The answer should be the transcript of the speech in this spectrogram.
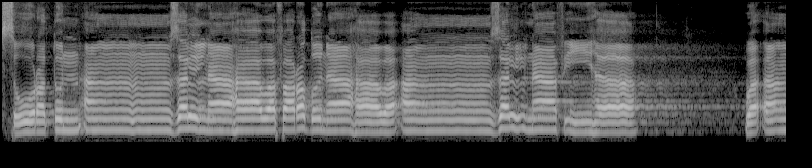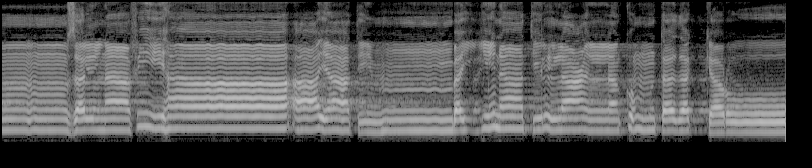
سورة أنزلناها وفرضناها وأنزلنا فيها وأنزلنا فيها آيات بينات لعلكم تذكرون.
